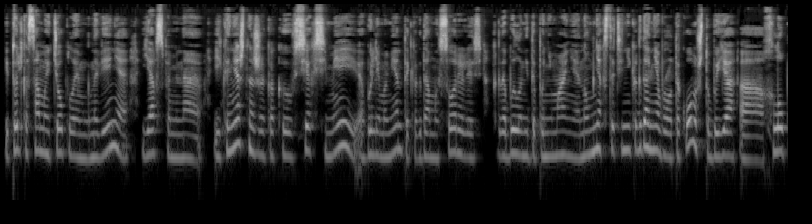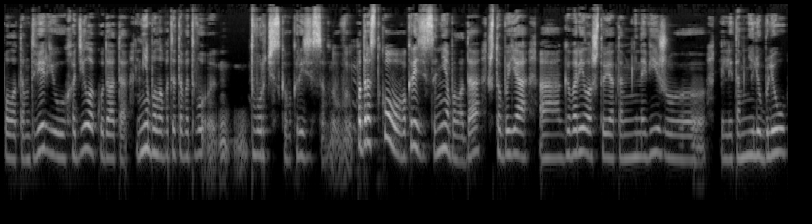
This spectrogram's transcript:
и только самые теплые мгновения я вспоминаю. И, конечно же, как и у всех семей, были моменты, когда мы ссорились, когда было недопонимание, но у меня, кстати, никогда не было такого, чтобы я а, хлопала там дверью, уходила куда-то. Не было вот этого тво- творческого кризиса, ну, подросткового кризиса не было, да, чтобы я а, говорила, что я там ненавижу или там не люблю.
